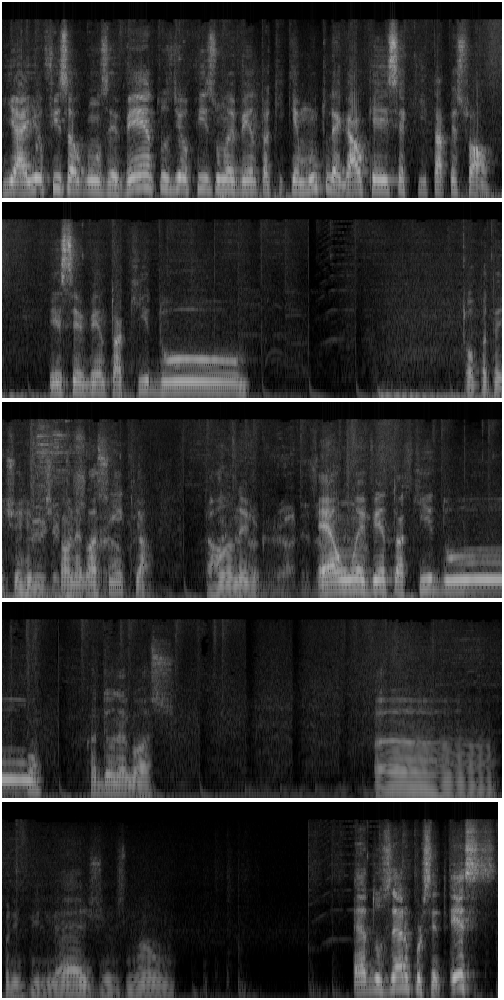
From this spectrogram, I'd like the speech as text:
e aí eu fiz alguns eventos, e eu fiz um evento aqui que é muito legal, que é esse aqui, tá, pessoal? Esse evento aqui do... Opa, deixa eu reivindicar um negocinho aqui, ó. Tá rolando evento. É um evento aqui do... Cadê o negócio? Ah, privilégios, não é do 0%. Esse,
